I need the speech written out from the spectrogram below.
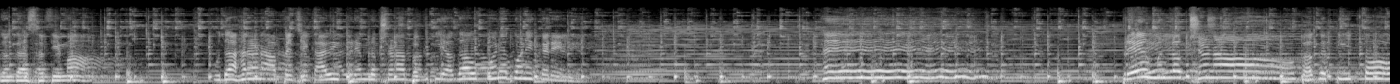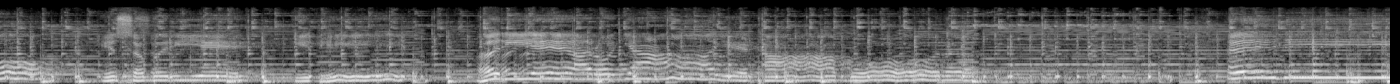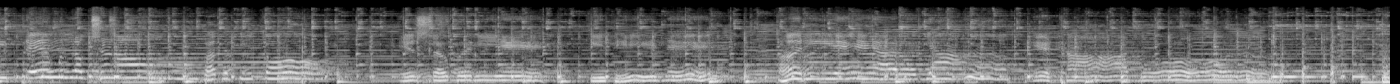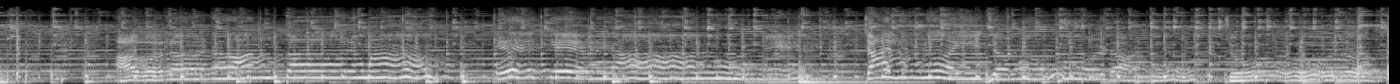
ગંગા સતીમાં ઉદાહરણ આપે છે કે આવી પ્રેમ લક્ષણા ભક્તિ અગાઉ કોને કોને કરેલી? હે, પ્રેમ લક્ષણા ભક્તિ તો એ સબરીએ કીધી. હરિયે આરોગ્યા એ ઠાકોર? એ પ્રેમ લક્ષણા ભક્તિ તો એ સબરીએ કીધીને હરિએ આરોગ્યા એઠા બોર. આવરણ અંતરમાં એ આવ્યું ને ચાલુ નહીં જમડાનું ચોર.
